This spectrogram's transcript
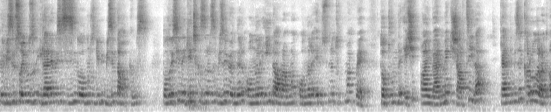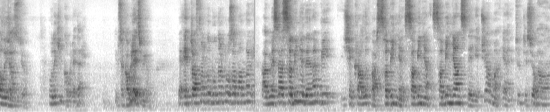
Ve bizim soyumuzun ilerlemesi sizin de olduğunuz gibi bizim de hakkımız. Dolayısıyla genç kızlarınızı bize gönderin. Onlara iyi davranmak, onları el üstünde tutmak ve toplumda eşit pay vermek şartıyla kendimize karı olarak alacağız diyor. Bunu kim kabul eder? Kimse kabul etmiyor. Ya etraflarında bunların o zamanlar mesela Sabine denen bir şey krallık var. Sabine, Sabinya, Sabinyans diye geçiyor ama yani Türkçesi yok.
